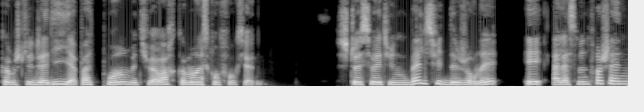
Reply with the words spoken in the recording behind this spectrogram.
comme je t'ai déjà dit, il n'y a pas de point, mais tu vas voir comment est-ce qu'on fonctionne. Je te souhaite une belle suite de journée et à la semaine prochaine.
